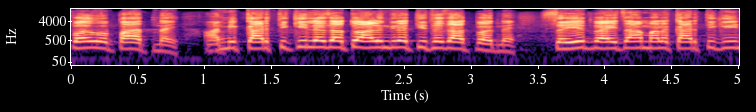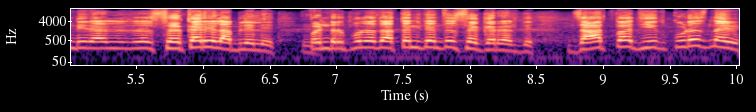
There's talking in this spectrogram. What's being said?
पा- पाहत नाही. आम्ही कार्तिकीला जातो आळंदीला तिथं जात पाहत नाही. सय्यद बाईचा आम्हाला कार्तिकी इंडिया सहकार्य लाभलेले आहेत. पंढरपूरला जाताना त्यांचं सहकार्य लाभले जात पात ही कुठंच नाही.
